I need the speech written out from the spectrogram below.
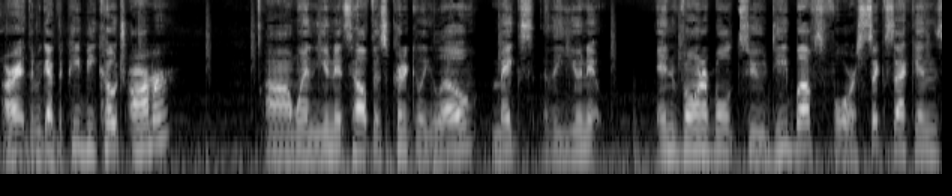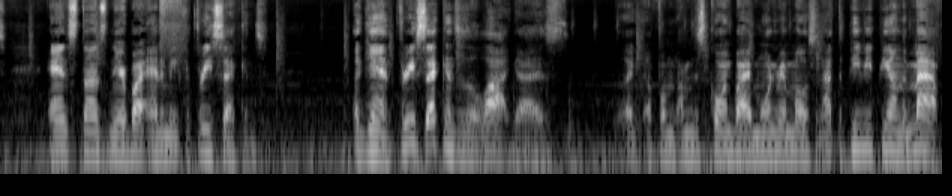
All right, then we got the PB Coach armor uh, when the unit's health is critically low, makes the unit invulnerable to debuffs for 6 seconds and stuns nearby enemy for 3 seconds. Again, 3 seconds is a lot, guys. Like, I'm, I'm, just going by Morning Mimosa, not the PvP on the map,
